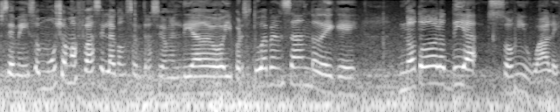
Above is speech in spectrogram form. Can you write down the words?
Se me hizo mucho más fácil la concentración el día de hoy, por eso estuve pensando de que no todos los días son iguales.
